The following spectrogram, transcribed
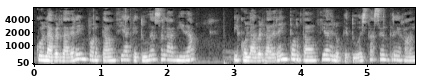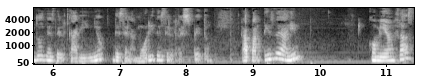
con la verdadera importancia que tú das a la vida y con la verdadera importancia de lo que tú estás entregando desde el cariño, desde el amor y desde el respeto. A partir de ahí, comienzas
